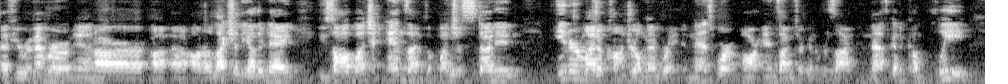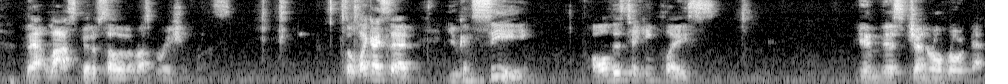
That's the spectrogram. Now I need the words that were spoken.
if you remember in our, uh, on our lecture the other day, you saw a bunch of enzymes, a bunch of studded inner mitochondrial membrane, and that's where our enzymes are going to reside. And that's going to complete that last bit of cellular respiration for us. So like I said, you can see all this taking place in this general roadmap.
